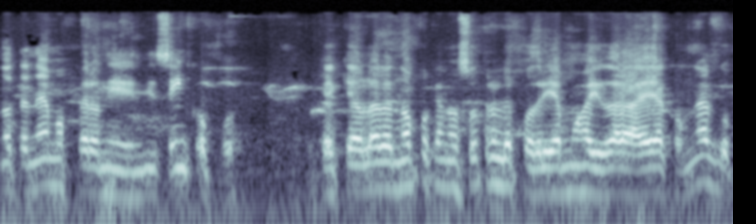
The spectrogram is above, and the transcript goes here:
no tenemos pero ni, ni cinco, pues. Que hay que hablar, no porque nosotros le podríamos ayudar a ella con algo.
